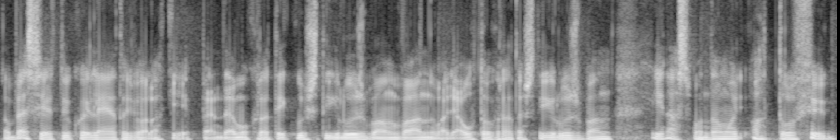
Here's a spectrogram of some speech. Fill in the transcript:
A beszéltük, hogy lehet, hogy valaki éppen demokratikus stílusban van, vagy autokrata stílusban. Én azt mondom, hogy attól függ.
